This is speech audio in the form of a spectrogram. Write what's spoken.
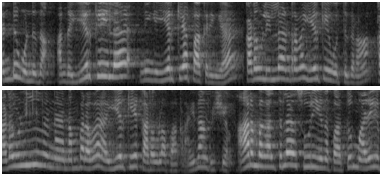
ரெண்டும் ஒண்ணுதான். அந்த இயற்கையில நீங்க இயற்கையா பாக்குறீங்க கடவுள் இல்லைன்றவன் இயற்கையை ஒத்துக்கிறான். கடவுள்னு நம்புறவன் இயற்கையை கடவுளா பார்க்கறான் இதான் விஷயம். ஆரம்ப காலத்துல சூரியனை பார்த்தும் மழையை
